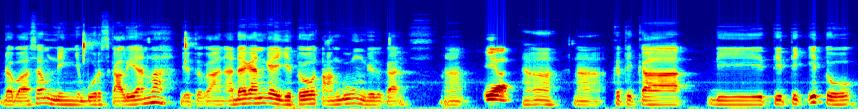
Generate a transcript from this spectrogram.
udah basah mending nyebur sekalian lah gitu kan. Ada kan kayak gitu, tanggung gitu kan. Nah, iya. Uh, nah, ketika di titik itu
